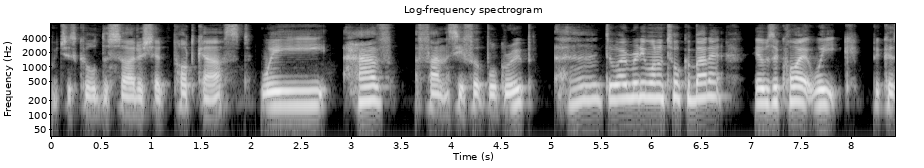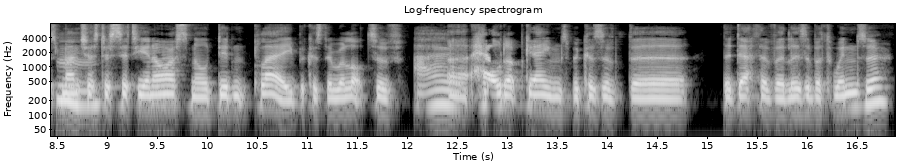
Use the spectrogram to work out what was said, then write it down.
which is called the Cider Shed Podcast. We have fantasy football group. Uh, do I really want to talk about it? It was a quiet week because Hmm. Manchester City and Arsenal didn't play because there were lots of Oh. uh, held up games because of the the death of Elizabeth Windsor.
